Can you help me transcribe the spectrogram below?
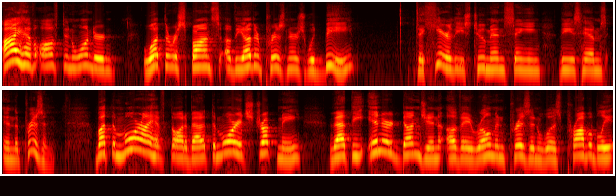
I have often wondered what the response of the other prisoners would be to hear these two men singing these hymns in the prison. But the more I have thought about it, the more it struck me that the inner dungeon of a Roman prison was probably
